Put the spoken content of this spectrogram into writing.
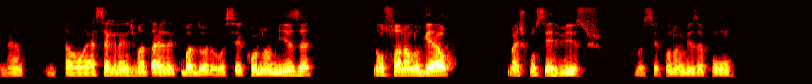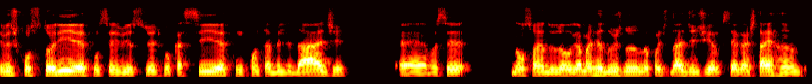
Né? Então, essa é a grande vantagem da incubadora. Você economiza não só no aluguel, mas com serviços. Você economiza com serviços de consultoria, com serviços de advocacia, com contabilidade. É, você não só reduz o aluguel, mas reduz na quantidade de dinheiro que você ia gastar errando.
